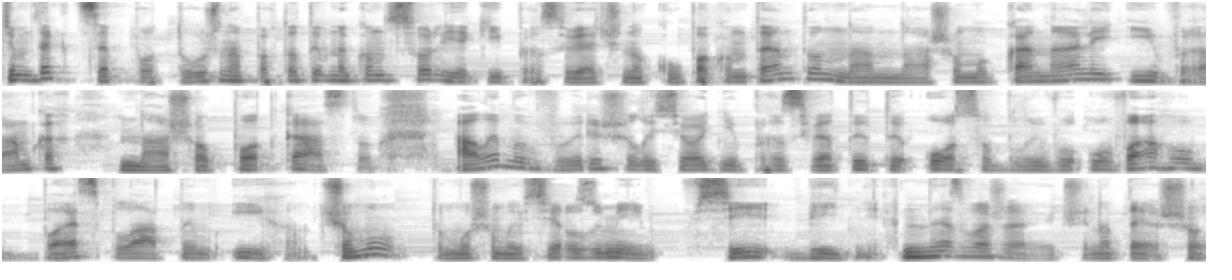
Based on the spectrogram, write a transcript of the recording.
Steam Deck – це потужна портативна консоль, якій присвячено купа контенту на нашому каналі і в рамках нашого подкасту. Але ми вирішили сьогодні присвятити особливу увагу безплатним іграм. Чому? Тому що ми всі розуміємо, всі бідні, незважаючи на те, що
